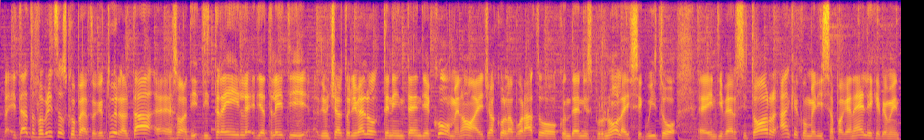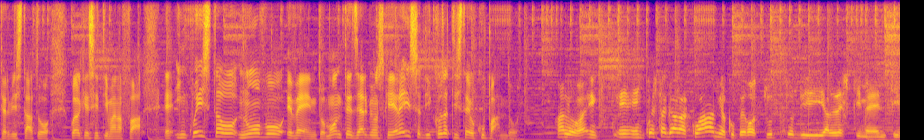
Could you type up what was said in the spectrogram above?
Beh, intanto Fabrizio ho scoperto che tu in realtà eh, insomma, di, di, trail e di atleti di un certo livello te ne intendi e come, no? Hai già collaborato con Dennis Bruno, l'hai seguito eh, in diversi tour, anche con Melissa Paganelli che abbiamo intervistato qualche settimana fa. Eh, in questo nuovo evento, Monte Zerbion Sky Race, di cosa ti stai occupando? Allora, in, in questa gara qua mi occuperò tutto di allestimenti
